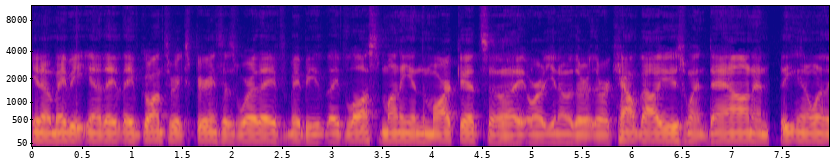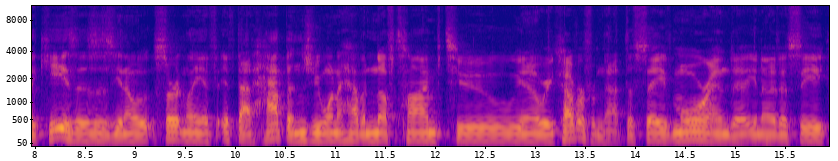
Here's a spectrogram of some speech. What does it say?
you know, maybe you know they they've gone through experiences where they've maybe they've lost money in the markets, uh, or you know their their account values went down, and the, you know one of the keys is is you know certainly if if that happens, you want to have enough time to you know recover from that, to save more, and uh, you know to see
